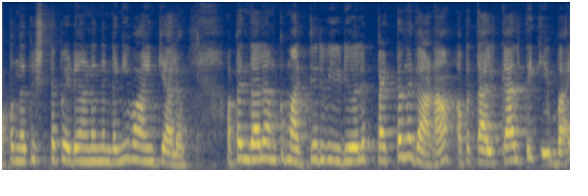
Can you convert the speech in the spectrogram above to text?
അപ്പോൾ നിങ്ങൾക്ക് ഇഷ്ടപ്പെടുകയാണെന്നുണ്ടെങ്കിൽ വാങ്ങിക്കാമല്ലോ അപ്പോൾ എന്തായാലും നമുക്ക് മറ്റൊരു വീഡിയോയിൽ പെട്ടെന്ന് കാണാം. അപ്പോൾ തൽക്കാലത്തേക്ക് ബൈ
